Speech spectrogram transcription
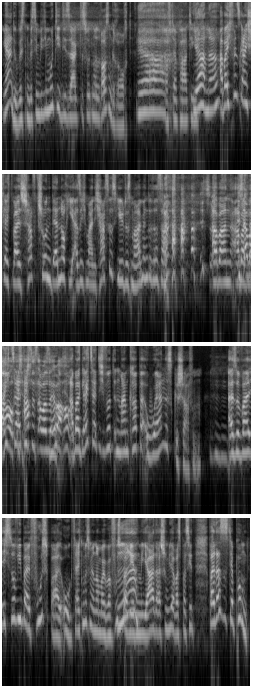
Ja, du bist ein bisschen wie die Mutti, die sagt, es wird nur draußen geraucht. Ja. Auf der Party. Ja, ne? Aber ich finde es gar nicht schlecht, weil es schafft schon dennoch, also ich meine, ich hasse es jedes Mal, wenn du das sagst. aber, aber, aber auch. Ich gleichzeitig, hasse es aber selber auch. Aber gleichzeitig wird in meinem Körper Awareness geschaffen. Also, weil ich so wie bei Fußball, oh, vielleicht müssen wir nochmal über Fußball reden. Ja, da ist schon wieder was passiert. Weil das ist der Punkt.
